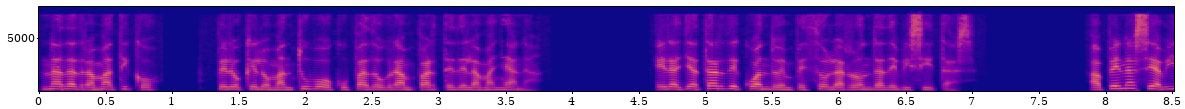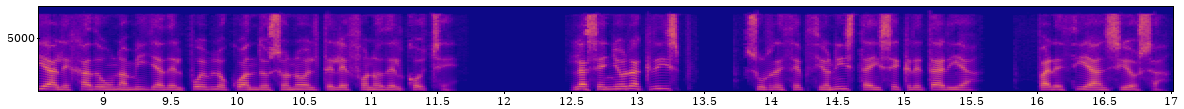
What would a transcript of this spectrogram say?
Nada dramático, pero que lo mantuvo ocupado gran parte de la mañana. Era ya tarde cuando empezó la ronda de visitas. Apenas se había alejado una milla del pueblo cuando sonó el teléfono del coche. La señora Crisp, su recepcionista y secretaria, parecía ansiosa.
